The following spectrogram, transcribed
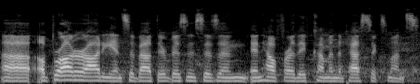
uh, a broader audience about their businesses and, and how far they've come in the past six months.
